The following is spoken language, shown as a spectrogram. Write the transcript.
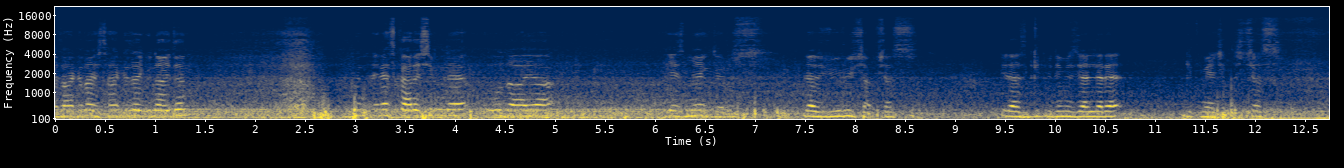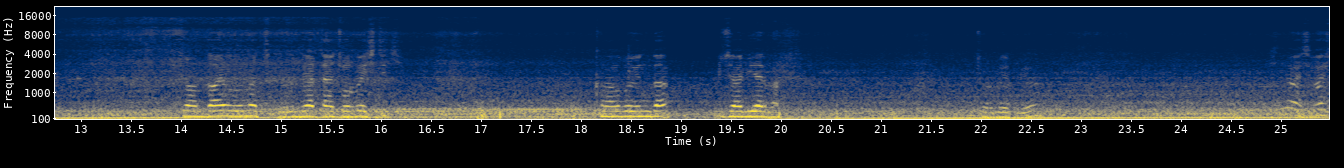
Evet arkadaşlar herkese günaydın. Bugün Enes kardeşimle Uludağ'a gezmeye gidiyoruz. Biraz yürüyüş yapacağız. Biraz gitmediğimiz yerlere gitmeye çalışacağız. Şu an dağ yoluna çıkıyoruz. Birer tane çorba içtik. Kanal boyunda güzel bir yer var. Çorba yapıyor. Şimdi yavaş yavaş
